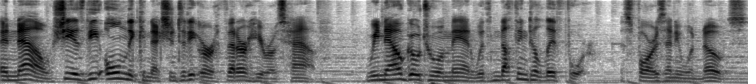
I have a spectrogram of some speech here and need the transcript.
And now, she is the only connection to the Earth that our heroes have. We now go to a man with nothing to live for, as far as anyone knows.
